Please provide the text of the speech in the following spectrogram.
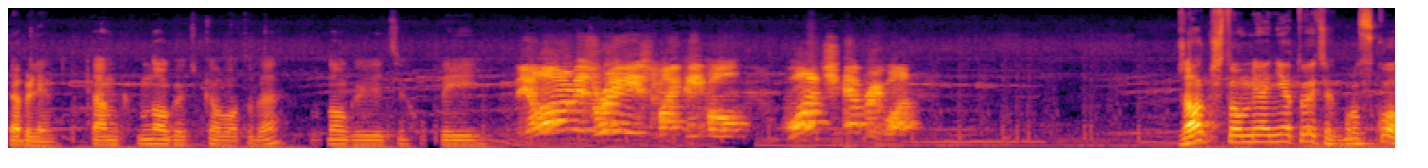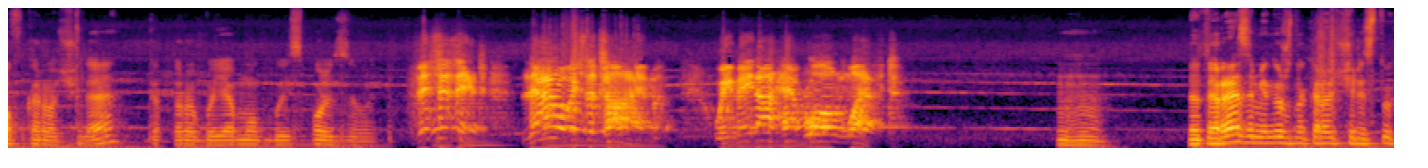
Да, блин, там много кого-то, да? Много этих упырей. The alarm is raised, my people. Watch everyone. Жалко, что у меня нету этих брусков, короче, да? Которые бы я мог бы использовать. This is it. Now is the time. We may not have long left. Угу. До Терезы мне нужно, короче, через ту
